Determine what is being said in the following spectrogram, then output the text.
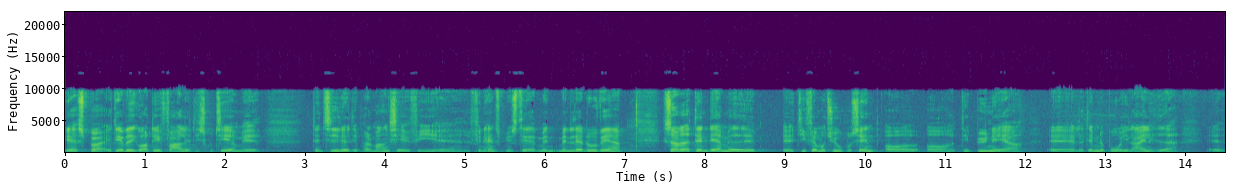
Jeg, spørger, jeg ved godt, det er farligt at diskutere med den tidligere departementchef i øh, Finansministeriet, men, men lad det være. Så er der den der med øh, de 25 procent og, og det bynære, øh, eller dem, der bor i lejligheder. Øh,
